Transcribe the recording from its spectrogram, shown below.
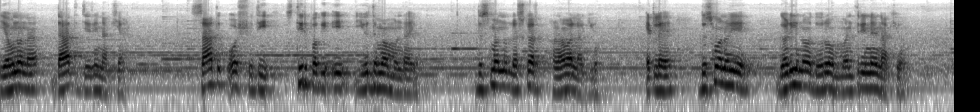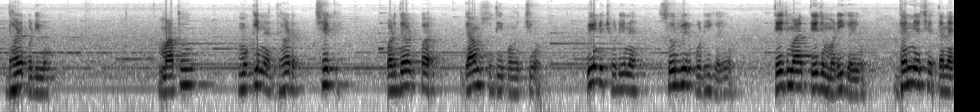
યવનોના દાંત ઝેરી નાખ્યા. સાત કોષ સુધી સ્થિર પગે એ યુદ્ધમાં મંડાયો. દુશ્મનનું લશ્કર હણાવા લાગ્યું. એટલે દુશ્મનોએ ગળીનો દોરો મંત્રીને નાખ્યો. ધડ પડ્યું. માથું મૂકીને ધડ છેક પડધડ પર ગામ સુધી પહોંચ્યું. પિંડ છોડીને સુરવીર પોઢી ગયો. તેજમાં તેજ મળી ગયું. ધન્ય છે તને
